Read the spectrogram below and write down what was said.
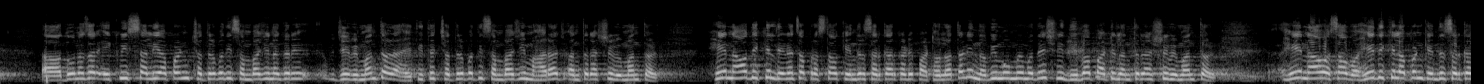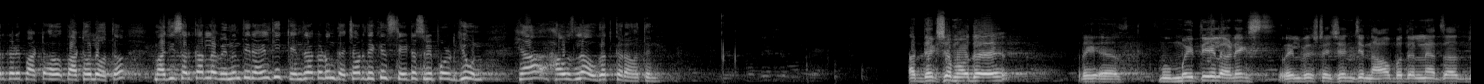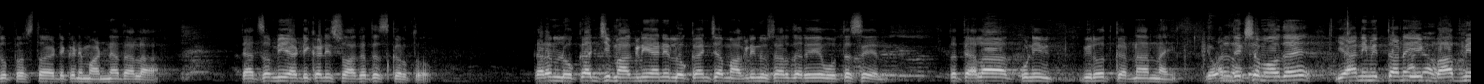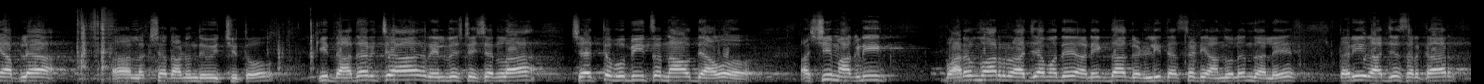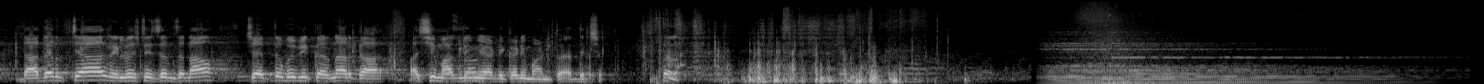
दोन हजार एकवीस साली आपण छत्रपती संभाजीनगर जे विमानतळ आहे तिथे छत्रपती संभाजी महाराज आंतरराष्ट्रीय विमानतळ हे नाव देखील देण्याचा प्रस्ताव केंद्र सरकारकडे पाठवला होता आणि नवी मुंबईमध्ये श्री दिबा पाटील आंतरराष्ट्रीय विमानतळ हे नाव असावं हे देखील आपण केंद्र सरकारकडे पाठ पाठवलं होतं. माझी सरकारला विनंती राहील की केंद्राकडून त्याच्यावर देखील स्टेटस रिपोर्ट घेऊन ह्या हाऊसला अवगत करावं त्यांनी. अध्यक्ष महोदय रे मुंबईतील अनेक रेल्वे स्टेशनची नाव बदलण्याचा जो प्रस्ताव या ठिकाणी मांडण्यात आला त्याचं मी या ठिकाणी स्वागतच करतो. कारण लोकांची मागणी आणि लोकांच्या मागणीनुसार जर हे होत असेल तर त्याला कुणी विरोध करणार नाही. अध्यक्ष महोदय या निमित्तानं एक बाब मी आपल्या लक्षात आणून देऊ इच्छितो की दादरच्या रेल्वे स्टेशनला चैत्यभूमीचं नाव द्यावं अशी मागणी वारंवार राज्यामध्ये अनेकदा घडली त्यासाठी आंदोलन झाले. तरी राज्य सरकार दादरच्या रेल्वे स्टेशनचं नाव चैत्यभूमी करणार का अशी मागणी मी या ठिकाणी मांडतोय अध्यक्ष. चला.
